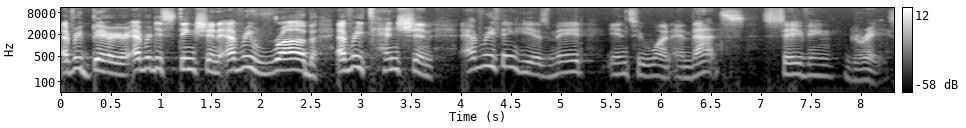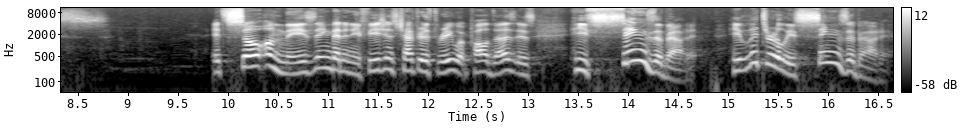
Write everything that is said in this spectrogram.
every barrier, every distinction, every rub, every tension, everything he has made into one. And that's saving grace. It's so amazing that in Ephesians chapter 3, what Paul does is he sings about it. He literally sings about it.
